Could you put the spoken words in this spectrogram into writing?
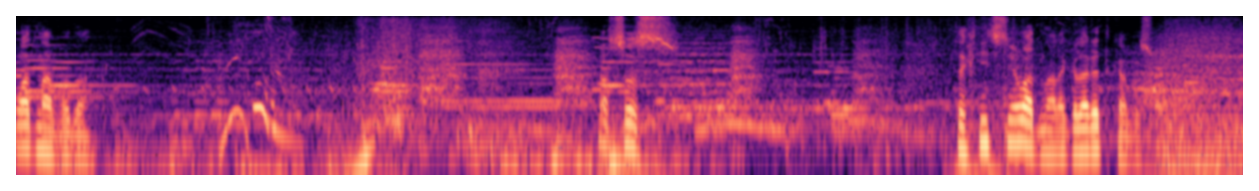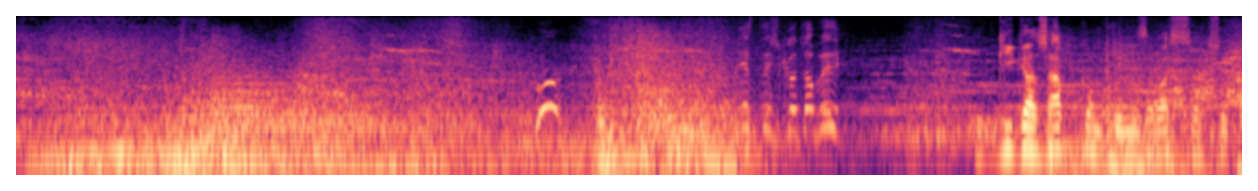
Ładna woda. Chociaż... Technicznie ładna, ale galaretka wyszła. Jesteś gotowy? Giga żabką płynie, zobaczcie jak szybko.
